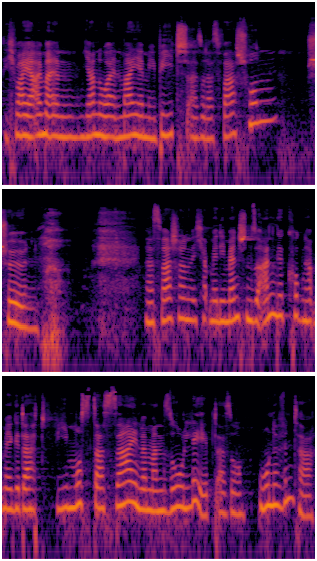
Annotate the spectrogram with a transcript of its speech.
Ich war ja einmal im Januar in Miami Beach, also das war schon schön. Das war schon, ich habe mir die Menschen so angeguckt und habe mir gedacht, wie muss das sein, wenn man so lebt, also ohne Winter.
